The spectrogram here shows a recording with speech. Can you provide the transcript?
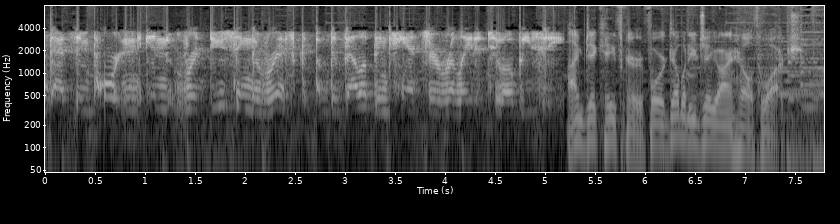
that's important in reducing the risk developing cancer related to obesity. I'm Dick Haefner for WJR Health Watch.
